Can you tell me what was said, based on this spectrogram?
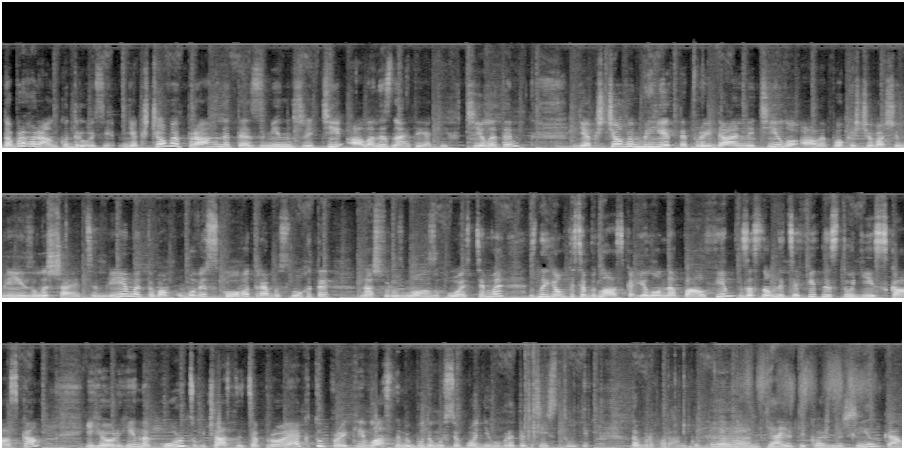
Доброго ранку, друзі! Якщо ви прагнете змін в житті, але не знаєте, як їх втілити. Якщо ви мрієте про ідеальне тіло, але поки що ваші мрії залишаються мріями, то вам обов'язково треба слухати нашу розмову з гостями. Знайомтеся, будь ласка, Ілона Палфі, засновниця фітнес-студії Сказка, і Георгіна Курц, учасниця проекту, про який власне ми будемо сьогодні говорити в цій студії. Доброго ранку. Доброго ранку. Я, як і кожна жінка,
